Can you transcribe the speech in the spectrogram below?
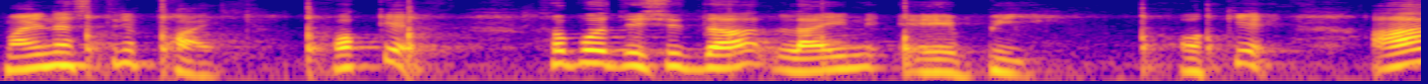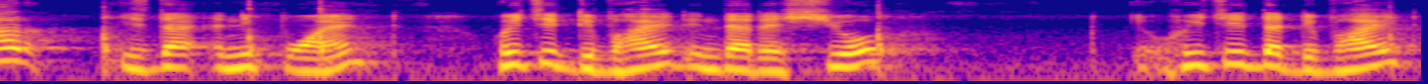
minus 3 5 okay. Suppose this is the line AB okay. R is the any point which is divide in the ratio which is the divide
